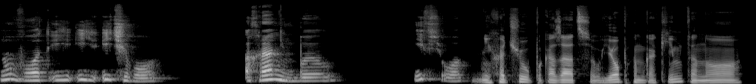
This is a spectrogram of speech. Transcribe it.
ну вот, и, и, и чего? Охранник был, и все. Не хочу показаться уёбком каким-то, но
